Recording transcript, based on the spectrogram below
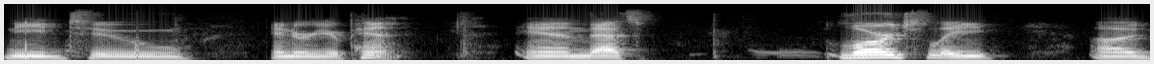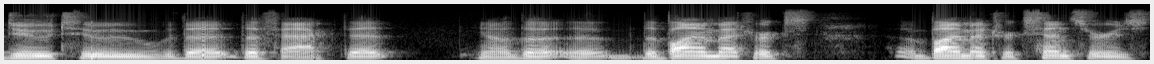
need to enter your PIN. And that's largely uh, due to the, the fact that, you know, the, the, the biometrics, biometric sensors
